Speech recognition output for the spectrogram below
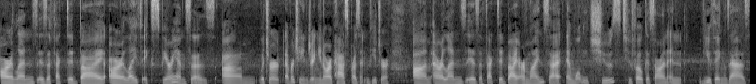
Our lens is affected by our life experiences, um, which are ever changing, you know, our past, present, and future. Um, our lens is affected by our mindset and what we choose to focus on and view things as.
